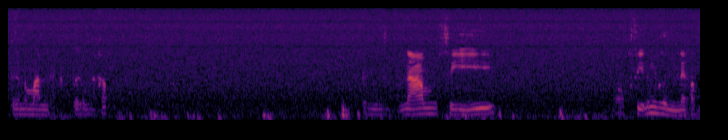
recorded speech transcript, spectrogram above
เติมน้ำมันเติมนะครับ นน้ำสีออกสีน้ำเงินนะครับ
